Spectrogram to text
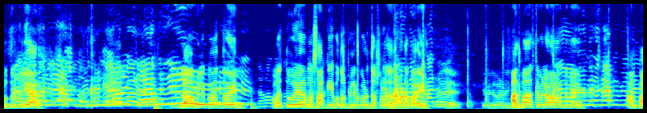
নতুন প্লেয়ার লাও ফিলিপ করো তুহিন। আমাদের তুহিন এবং সাকি বোতল ফিলিপ করে দশটার মধ্যে আধা কটা পারে। আলফা টেবিল লড়াবা না তুমি। আলফা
